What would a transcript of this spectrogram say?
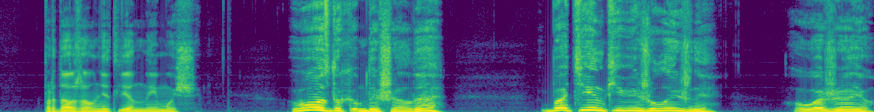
— продолжал нетленные мощи. «Воздухом дышал, да? Ботинки вижу лыжные. Уважаю.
